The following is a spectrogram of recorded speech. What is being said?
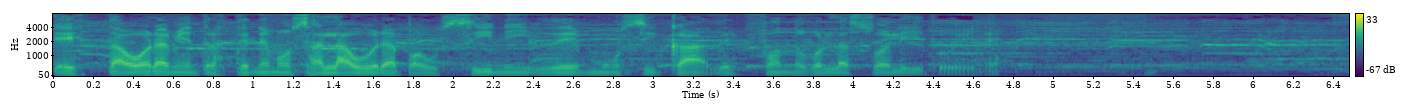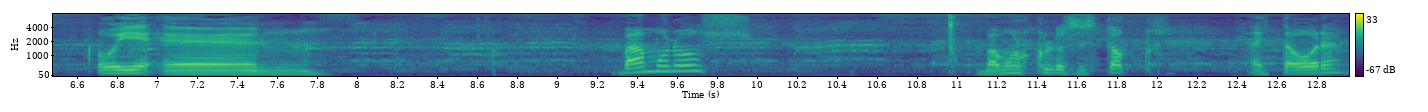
esta hora mientras tenemos a Laura Pausini de música de fondo con la solitud. Oye, vámonos. Vámonos con los stocks a esta hora.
